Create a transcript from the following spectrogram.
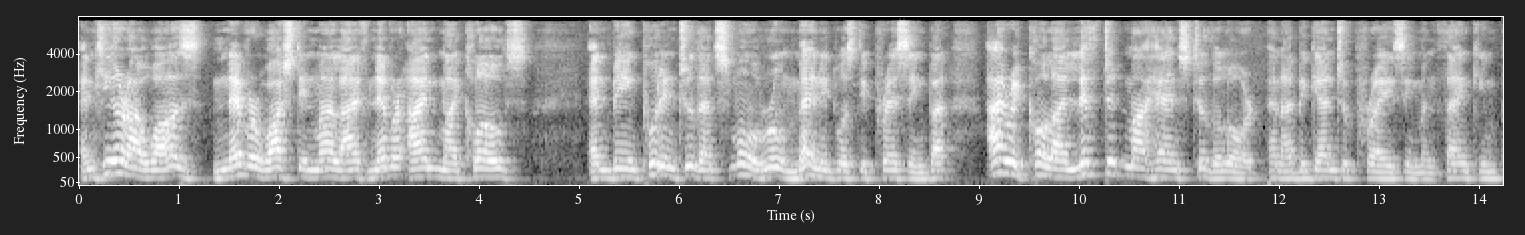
And here I was, never washed in my life, never ironed my clothes, and being put into that small room. Man, it was depressing. But I recall I lifted my hands to the Lord and I began to praise Him and thank Him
